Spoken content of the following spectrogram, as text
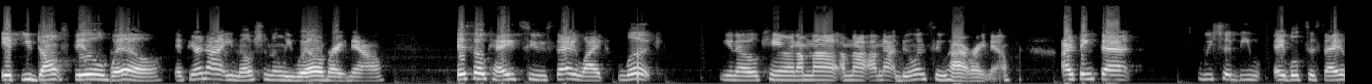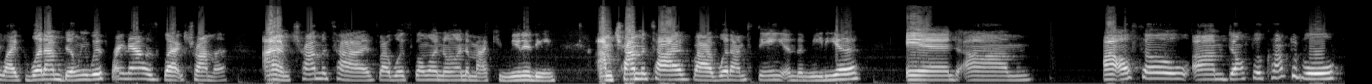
If you don't feel well, if you're not emotionally well right now, it's okay to say like, look, you know, Karen, I'm not I'm not I'm not doing too hot right now. I think that we should be able to say like what I'm dealing with right now is black trauma. I am traumatized by what's going on in my community. I'm traumatized by what I'm seeing in the media and um, I also um, don't feel comfortable,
